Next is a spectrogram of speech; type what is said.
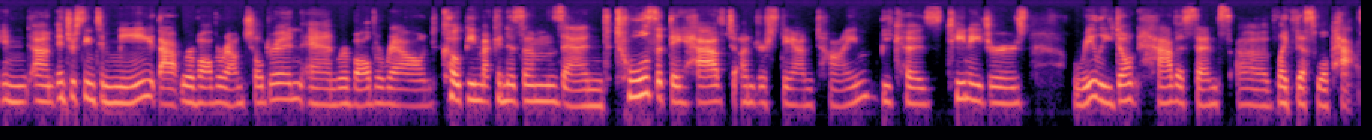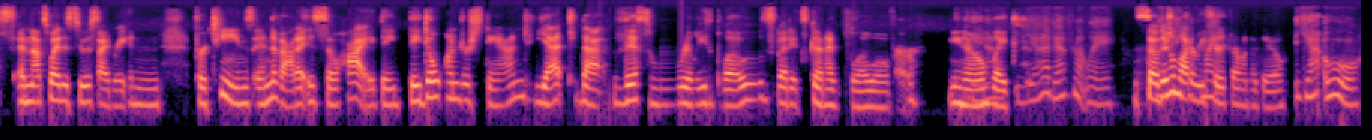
in, um, interesting to me that revolve around children and revolve around coping mechanisms and tools that they have to understand time because teenagers really don't have a sense of like this will pass. And that's why the suicide rate in for teens in Nevada is so high. They they don't understand yet that this really blows but it's going to blow over you know yeah, like yeah definitely so there's a lot of research my, I want to do. Yeah. Oh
